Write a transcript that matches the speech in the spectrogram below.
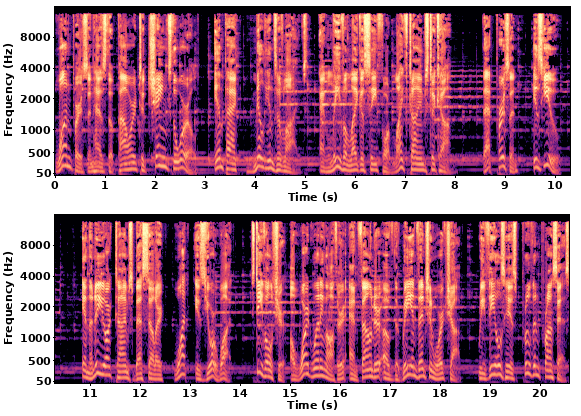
One person has the power to change the world, impact millions of lives, and leave a legacy for lifetimes to come. That person is you. In the New York Times bestseller, What is Your What? Steve Olsher, award winning author and founder of the Reinvention Workshop, reveals his proven process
